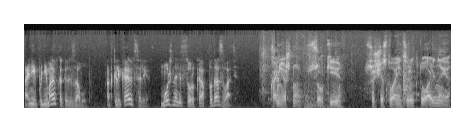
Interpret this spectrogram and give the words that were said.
Они понимают, как их зовут? Откликаются ли? Можно ли сурка подозвать? Конечно, сурки существа интеллектуальные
